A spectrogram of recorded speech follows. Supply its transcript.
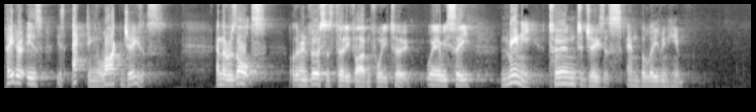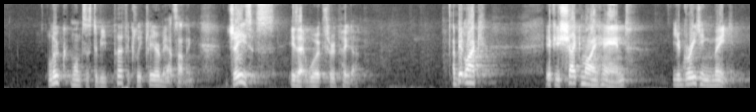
Peter is, is acting like Jesus. And the results, well, they're in verses 35 and 42, where we see many turn to Jesus and believe in him. Luke wants us to be perfectly clear about something. Jesus is at work through Peter. A bit like if you shake my hand, you're greeting me,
